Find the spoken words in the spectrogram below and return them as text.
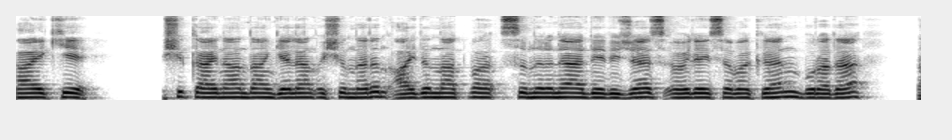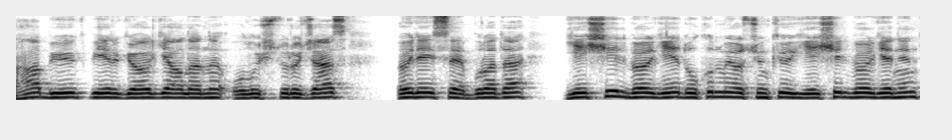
K2 ışık kaynağından gelen ışınların aydınlatma sınırını elde edeceğiz. Öyleyse bakın burada daha büyük bir gölge alanı oluşturacağız. Öyleyse burada yeşil bölgeye dokunmuyoruz çünkü yeşil bölgenin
